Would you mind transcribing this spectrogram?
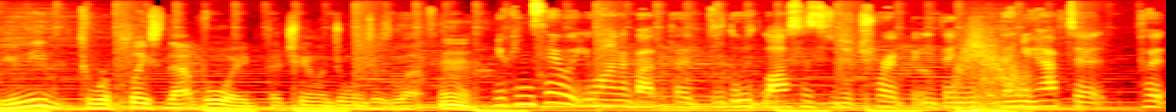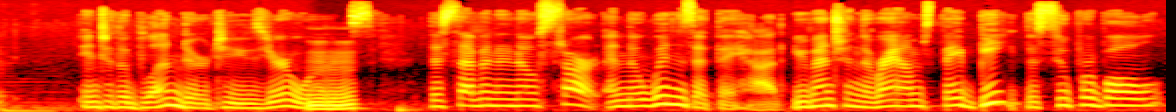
You need to replace that void that Chandler Jones has left. Hmm. You can say what you want about the losses to Detroit, but then you, then you have to put into the blender, to use your words, mm-hmm. the 7 0 start and the wins that they had. You mentioned the Rams. They beat the Super Bowl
